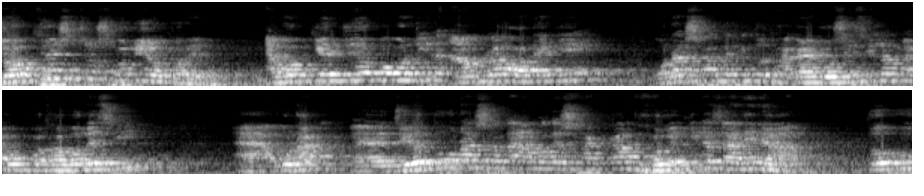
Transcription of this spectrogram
যথেষ্ট সমীহ করেন। এবং কেন্দ্রীয় কমিটির আমরা অনেকে ওনার সাথে কিন্তু ঢাকায় বসেছিলাম এবং কথা বলেছি। ওনার যেহেতু ওনার সাথে আমাদের সাক্ষাৎ হবে কিনা জানি না। তবু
